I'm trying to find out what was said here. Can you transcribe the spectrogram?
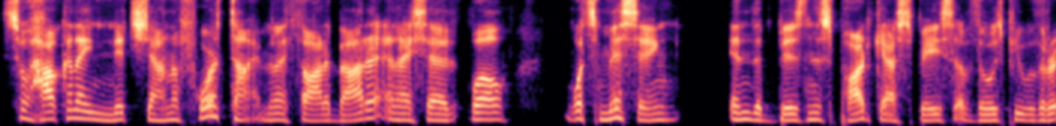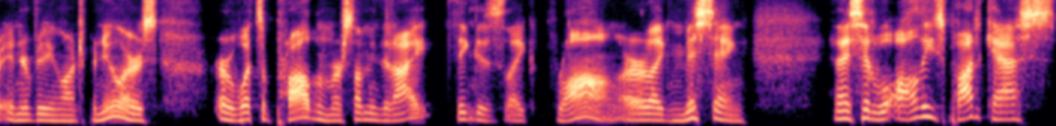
So, how can I niche down a fourth time? And I thought about it and I said, well, what's missing in the business podcast space of those people that are interviewing entrepreneurs? Or what's a problem or something that I think is like wrong or like missing? And I said, well, all these podcasts,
